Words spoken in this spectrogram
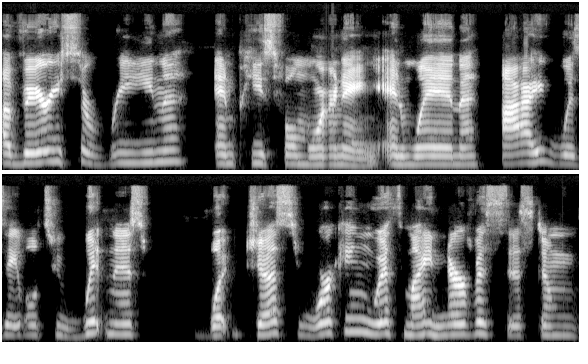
a very serene and peaceful morning. And when I was able to witness what just working with my nervous system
